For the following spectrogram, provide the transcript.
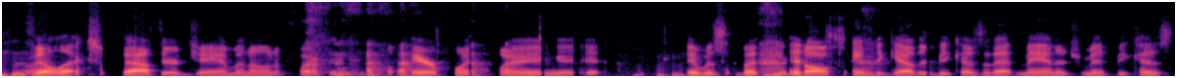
Phil X was out there jamming on a fucking airplane wing. It, it, it was, but it all came together because of that management. Because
